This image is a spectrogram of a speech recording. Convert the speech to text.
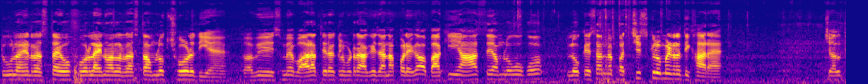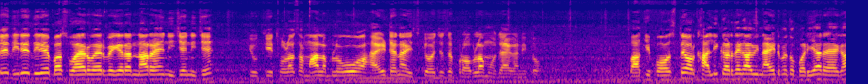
टू लाइन रास्ता है वो, फोर लाइन वाला रास्ता हम लोग छोड़ दिए हैं। तो अभी इसमें 12-13 किलोमीटर आगे जाना पड़ेगा। और बाकी यहाँ से हम लोगों को लोकेशन में 25 किलोमीटर दिखा रहा है। चलते धीरे धीरे बस वायर वायर वगैरह ना रहे नीचे नीचे क्योंकि थोड़ा सा माल हम लोगों का हाइट है ना, इसकी वजह से प्रॉब्लम हो जाएगा, नहीं तो। बाकी पहुँचते और खाली कर देगा, अभी नाइट में तो बढ़िया रहेगा।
